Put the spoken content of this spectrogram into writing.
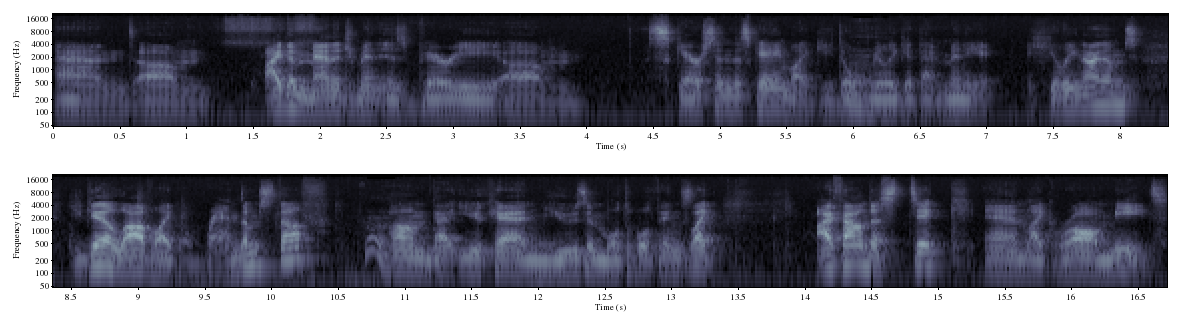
and um, item management is very um, scarce in this game. Like, you don't really get that many healing items. You get a lot of like random stuff um, that you can use in multiple things. Like, I found a stick and like raw meat,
